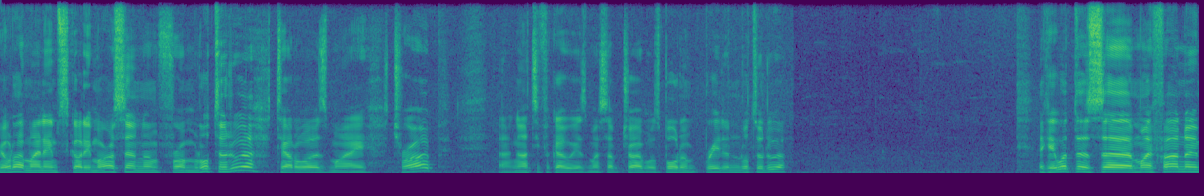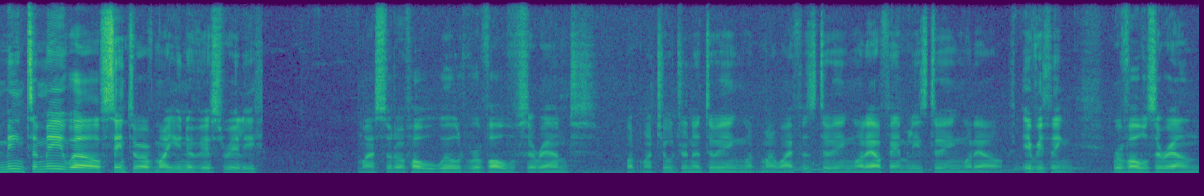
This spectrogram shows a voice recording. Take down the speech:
Kia ora, my name's Scotty Morrison. I'm from Rotorua. Te is my tribe. Uh, Ngāti Whakaue is my sub-tribe. I was born and bred in Rotorua. Okay, what does uh, my whānau mean to me? Well, centre of my universe, really. My sort of whole world revolves around what my children are doing, what my wife is doing, what our family is doing, what our... Everything revolves around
